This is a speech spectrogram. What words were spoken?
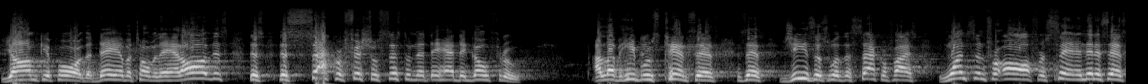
Yom Kippur, the Day of Atonement. They had all this, this, this sacrificial system that they had to go through. I love it. Hebrews 10 says, it says, Jesus was a sacrifice once and for all for sin. And then it says,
